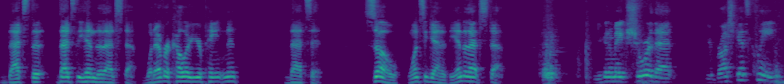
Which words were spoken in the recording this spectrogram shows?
that's the that's the end of that step. Whatever color you're painting it, that's it. So once again, at the end of that step, you're going to make sure that your brush gets clean.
